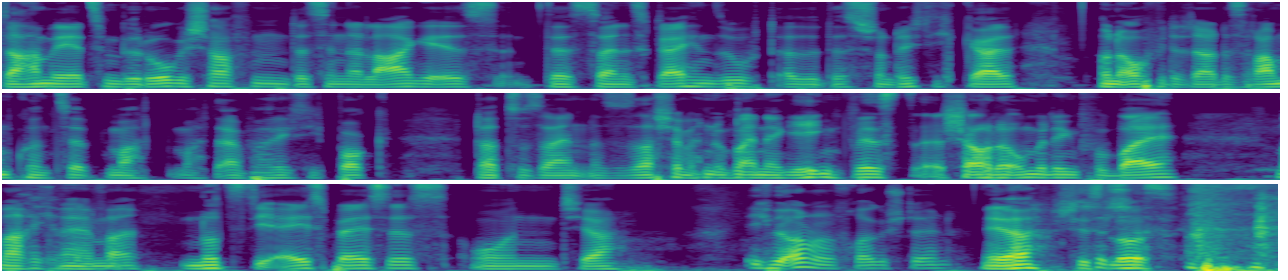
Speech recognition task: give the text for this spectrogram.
da haben wir jetzt ein Büro geschaffen, das in der Lage ist, das seinesgleichen sucht. Also das ist schon richtig geil. Und auch wieder da das Raumkonzept macht, macht einfach richtig Bock, da zu sein. Also Sascha, wenn du mal in der Gegend bist, äh, schau da unbedingt vorbei. Mache ich auf jeden Ähm, Fall. Nutzt die A-Spaces und ja. Ich will auch noch eine Frage stellen. Ja, schieß los.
